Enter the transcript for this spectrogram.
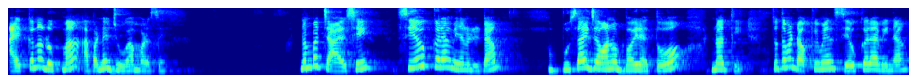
આઇકનના રૂપમાં આપણને જોવા મળશે. નંબર ચાર છે, સેવ કર્યા વિનાનો ડેટા ભૂસાઈ જવાનો ભય રહેતો નથી. જો તમે ડોક્યુમેન્ટ સેવ કર્યા વિના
